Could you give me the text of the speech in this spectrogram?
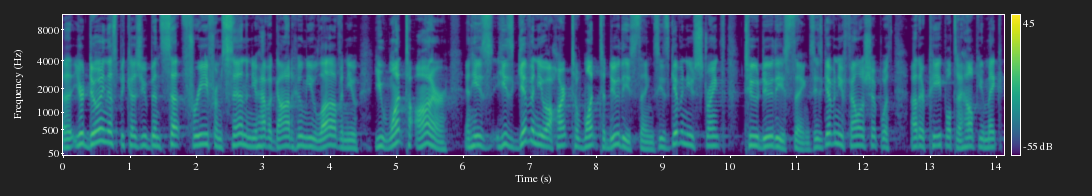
Uh, you're doing this because you've been set free from sin and you have a God whom you love and you, you want to honor. And he's, he's given you a heart to want to do these things. He's given you strength to do these things. He's given you fellowship with other people to help you make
